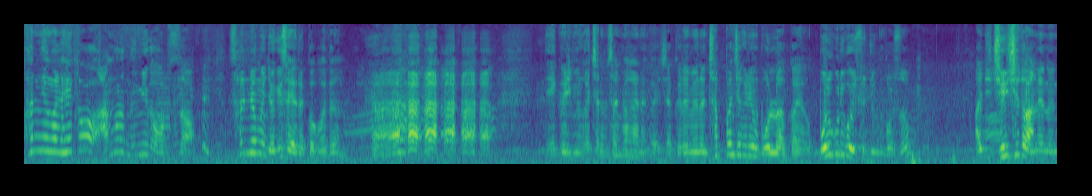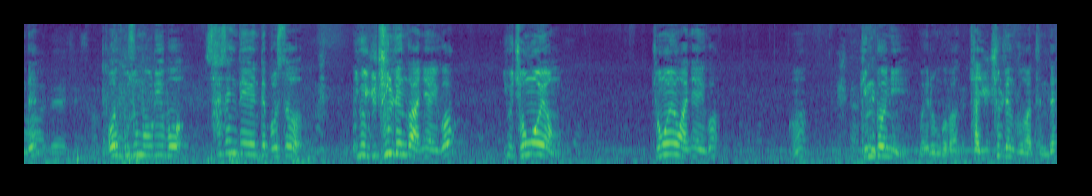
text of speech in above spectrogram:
컨닝을 해도 아무런 의미가 없어. 설명은 여기서 해야 될 거거든. 내 그림인 것처럼 설명하는 거예요. 자, 그러면은 첫 번째 그림은 뭘로 할까요? 뭘 그리고 있어 지금 벌써? 아직 제시도 안 했는데? 어 무슨 뭐 우리 뭐 사생대회인데 벌써 이거 유출된 거 아니야 이거? 이거 종호형 종호형 아니야 이거? 어? 김건희 뭐 이런 거 봐. 다 유출된 거 같은데?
